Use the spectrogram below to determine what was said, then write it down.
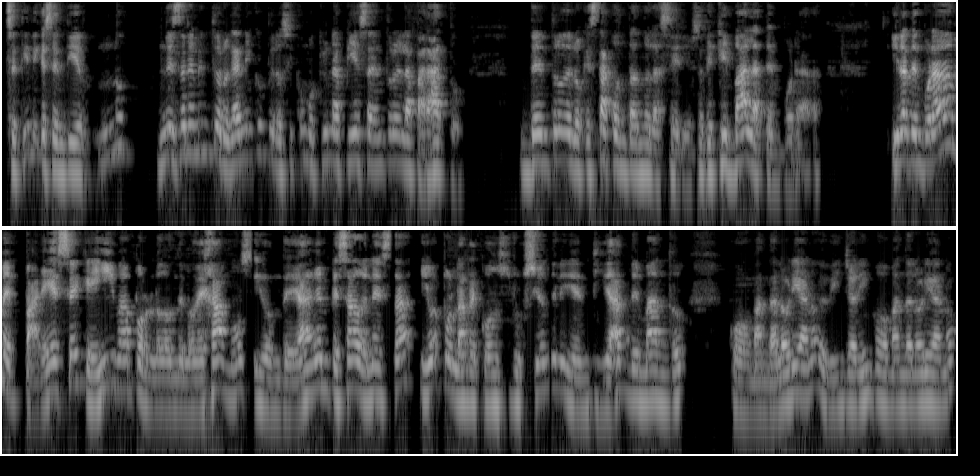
se tiene que sentir, no necesariamente orgánico, pero sí como que una pieza dentro del aparato dentro de lo que está contando la serie, o sea, de qué va la temporada. Y la temporada me parece que iba por lo donde lo dejamos y donde han empezado en esta, iba por la reconstrucción de la identidad de Mando como mandaloriano, de Din Djarin como mandaloriano,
